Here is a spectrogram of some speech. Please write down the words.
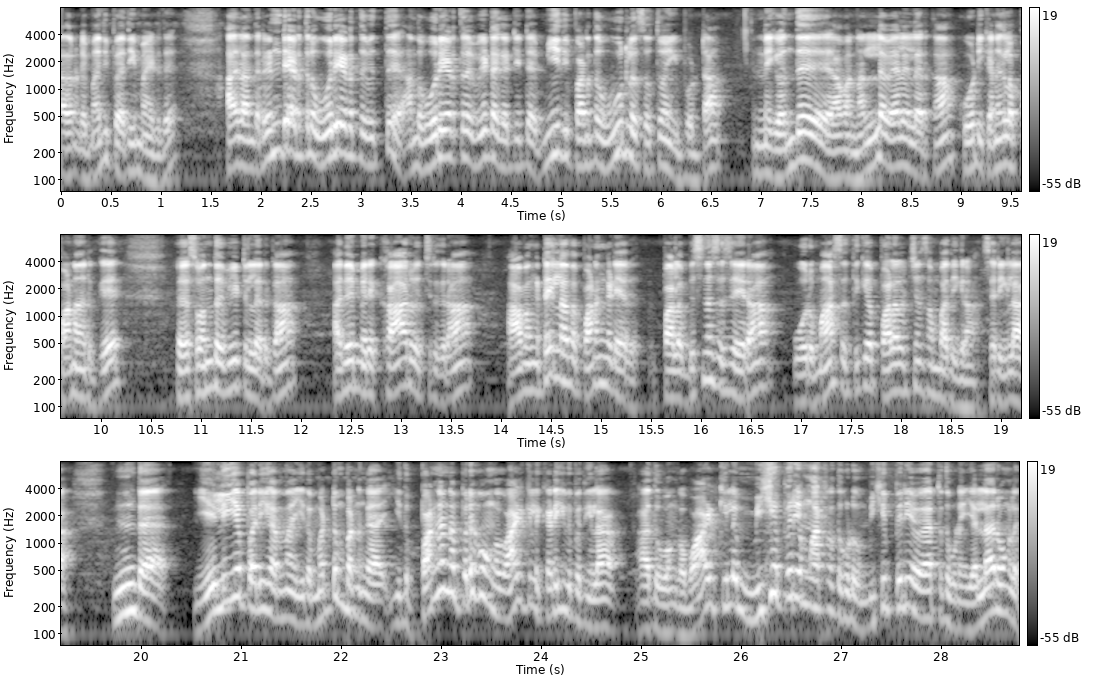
அதனுடைய மதிப்பு அதிகமாகிடுது அதில் அந்த ரெண்டு இடத்துல ஒரு இடத்த விற்று அந்த ஒரு இடத்துல வீட்டை கட்டிட்டு மீதி பணத்தை ஊரில் சொத்து வாங்கி போட்டான். இன்னைக்கு வந்து அவன் நல்ல வேலையில் இருக்கான் கோடிக்கணக்கில் பணம் இருக்குது சொந்த வீட்டில் இருக்கான். அதேமாரி கார் வச்சுருக்கிறான். அவங்ககிட்ட இல்லாத பணம் கிடையாது. பல பிஸ்னஸை செய்கிறான் ஒரு மாதத்துக்கே பல லட்சம் சம்பாதிக்கிறான். சரிங்களா? இந்த எளிய பரிகாரம் தான். இதை மட்டும் பண்ணுங்க. இது பண்ணின பிறகு உங்கள் வாழ்க்கையில் கிடைக்குது பார்த்தீங்களா அது உங்கள் வாழ்க்கையில் மிகப்பெரிய மாற்றத்தை கொடுக்கும். மிகப்பெரிய வேற்றத்தை கொடுக்கும். எல்லாரும் உங்களை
